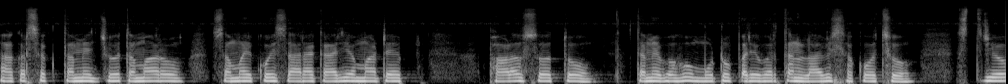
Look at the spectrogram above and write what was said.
આકર્ષક. તમે જો તમારો સમય કોઈ સારા કાર્ય માટે ફાળવશો તો તમે બહુ મોટું પરિવર્તન લાવી શકો છો. સ્ત્રીઓ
